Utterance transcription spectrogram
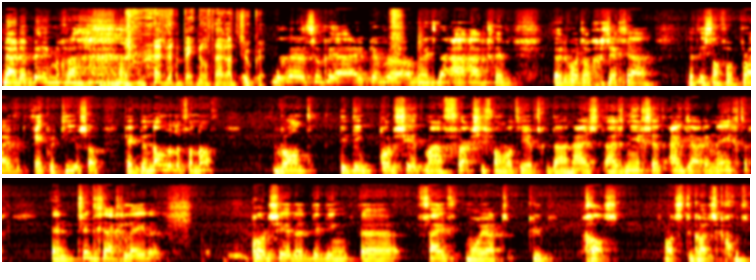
nou, daar ben ik nog naar. daar ben je nog naar aan het zoeken. Daar ben ik aan het zoeken, ja. Ik heb uh, mensen aangeschreven. Uh, er wordt al gezegd, ja, dat is dan voor private equity of zo. Kijk, de NAM wil er vanaf. Want dit ding produceert maar een fractie van wat hij heeft gedaan. Hij is, hij is neergezet eind jaren 90. En 20 jaar geleden produceerde dit ding uh, 5 miljard kuub gas. Dat is natuurlijk hartstikke goed.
